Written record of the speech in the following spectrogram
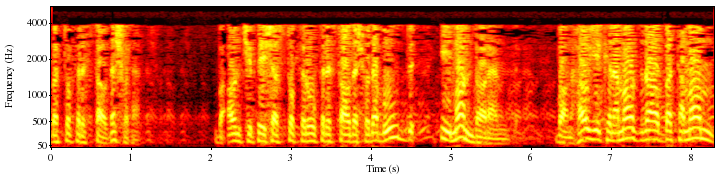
به تو فرستاده شده و آنچه پیش از تو فرو فرستاده شده بود ایمان دارند و آنهایی که نماز را به تمام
